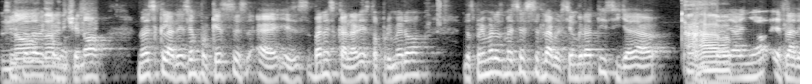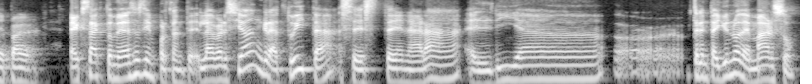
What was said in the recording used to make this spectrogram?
Sí, No, no dicho. no, no esclarecen porque es, es- eh, es- van a escalar esto. Primero, los primeros meses es la versión gratis y ya a Ajá. mitad de año es la de paga. Exacto, mira, eso es importante. La versión gratuita se estrenará el día ah, 31 de marzo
